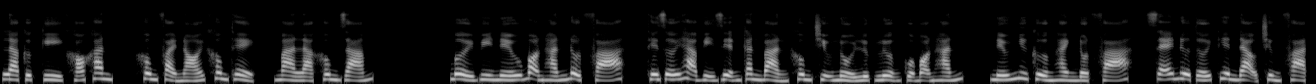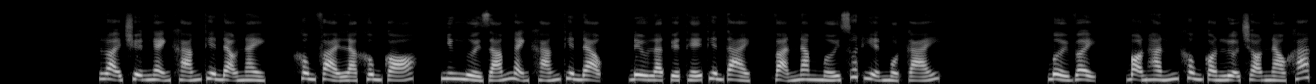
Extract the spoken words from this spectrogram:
là cực kỳ khó khăn, không phải nói không thể, mà là không dám. Bởi vì nếu bọn hắn đột phá, thế giới hạ vị diện căn bản không chịu nổi lực lượng của bọn hắn, nếu như cường hành đột phá, sẽ đưa tới thiên đạo trừng phạt. Loại chuyện ngạnh kháng thiên đạo này, không phải là không có, nhưng người dám ngạnh kháng thiên đạo, đều là tuyệt thế thiên tài, vạn năm mới xuất hiện một cái. Bởi vậy, bọn hắn không còn lựa chọn nào khác,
